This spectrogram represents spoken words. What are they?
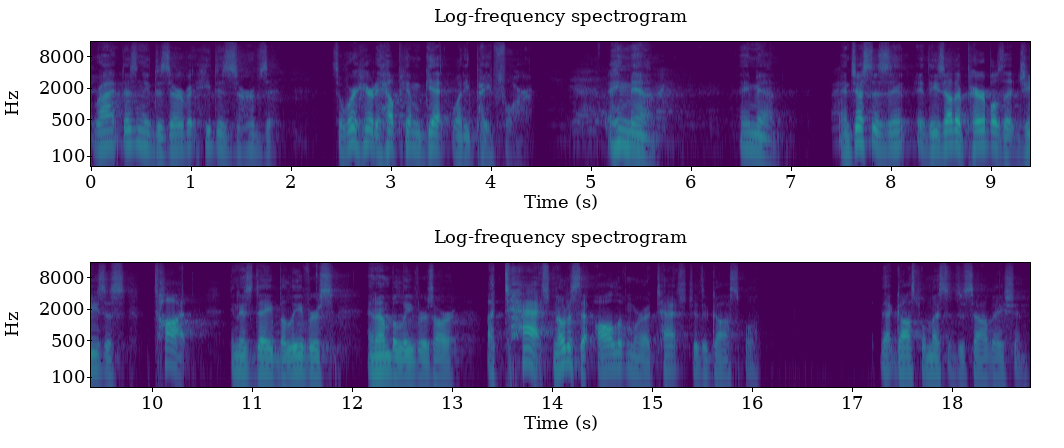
Right? Doesn't he deserve it? He deserves it. So we're here to help him get what he paid for. Amen. Amen. And just as these other parables that Jesus taught in his day, believers and unbelievers are attached. Notice that all of them are attached to the gospel, that gospel message of salvation.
